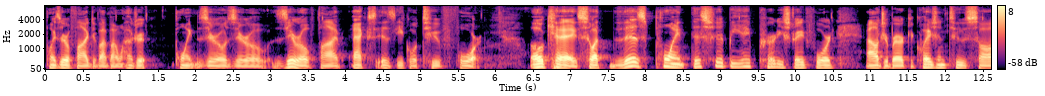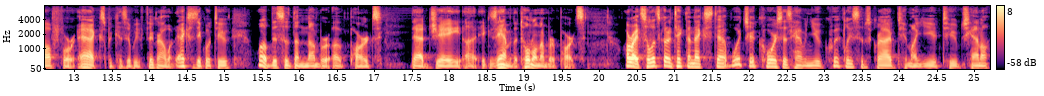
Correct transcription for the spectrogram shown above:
0.05 divided by 100, 0.0005x is equal to 4. Okay, so at this point, this should be a pretty straightforward algebraic equation to solve for x because if we figure out what x is equal to, well, this is the number of parts that Jay uh, examined, the total number of parts. All right, so let's go and take the next step, which of course is having you quickly subscribe to my YouTube channel.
